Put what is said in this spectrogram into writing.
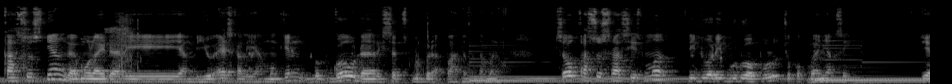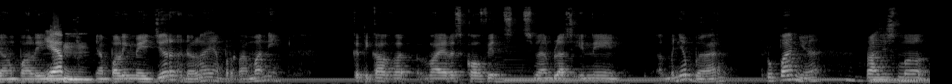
kasusnya nggak mulai dari yang di US kali ya. Mungkin gua udah research beberapa teman-teman. So kasus rasisme di 2020 cukup banyak sih. Yang paling Yap. Hmm. yang paling major adalah yang pertama nih, ketika vi- virus COVID-19 ini eh, menyebar, rupanya rasisme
